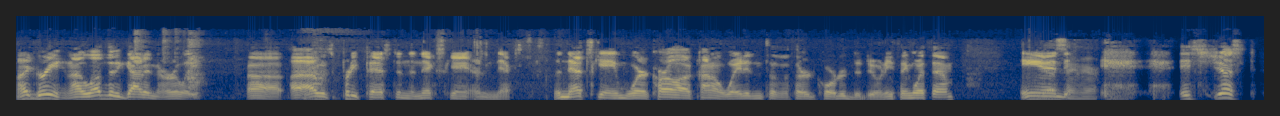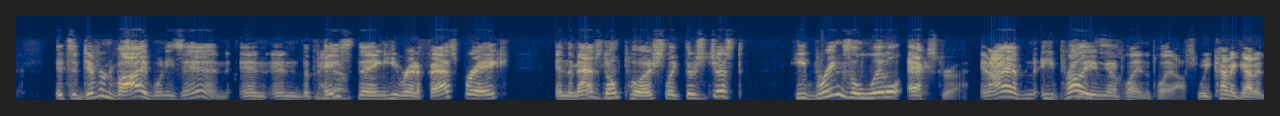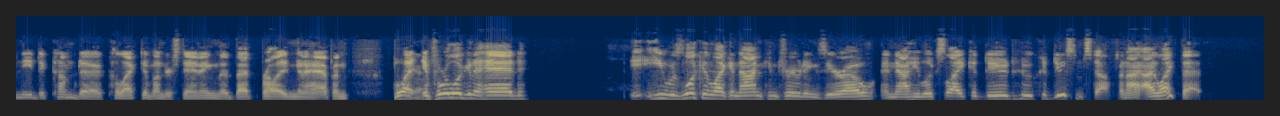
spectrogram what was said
I agree, and I love that he got in early. Uh, I, I was pretty pissed in the Knicks game or the Knicks, the Nets game where Carlisle kind of waited until the third quarter to do anything with him, and Yeah, it's just it's a different vibe when he's in, and and the pace thing. He ran a fast break, and the Mavs don't push. Like there's just he brings a little extra, and I have he probably isn't going to play in the playoffs. We kind of got to need to come to collective understanding that that probably isn't going to happen. But Yeah. if we're looking ahead, he- he was looking like a non-contributing zero, and now he looks like a dude who could do some stuff, and I, I like that.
